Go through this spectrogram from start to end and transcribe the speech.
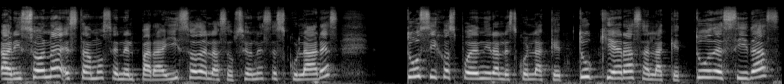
Arizona estamos en el paraíso de las opciones escolares. Tus hijos pueden ir a la escuela que tú quieras, a la que tú decidas.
